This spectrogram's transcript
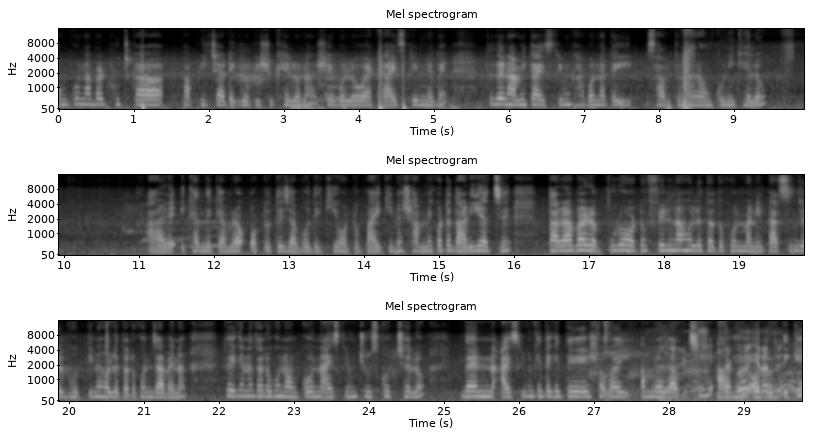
অঙ্কন আবার ফুচকা, পাপড়ি, চাট এগুলো কিছু খেলো না। সে বলল, একটা আইসক্রিম নেবে। তো দেন আমি তো আইসক্রিম খাব না তাই সান্ত্বনার অঙ্কনই খেলো। আর এখান থেকে আমরা অটোতে যাব দেখি অটো পাই কিনা। সামনে কটা দাঁড়িয়ে আছে তারা আবার পুরো অটো ফিল না হলে ততক্ষণ মানে প্যাসেঞ্জার ভর্তি না হলে ততক্ষণ যাবে না। তো এখানে ততক্ষণ অঙ্কন আইসক্রিম চুজ করছিল। দেন আইসক্রিম খেতে খেতে সবাই আমরা যাচ্ছি আগে অটোর দিকে।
